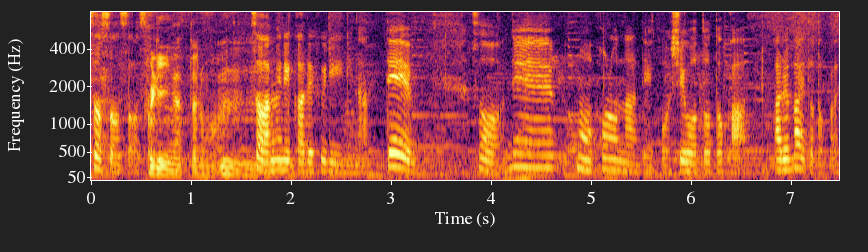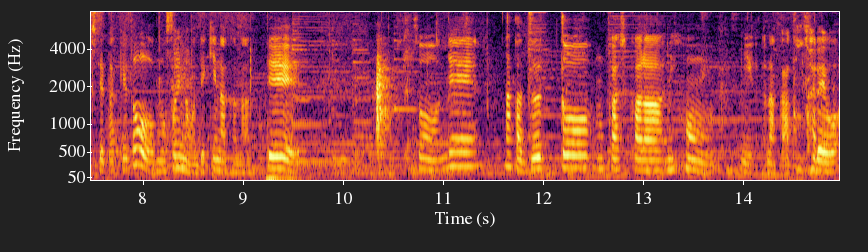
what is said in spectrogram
そうそうそうそう。フリーになったのは、うんん。そうアメリカでフリーになってそう。でもうコロナでこう仕事とかアルバイトとかしてたけどもうそういうのもできなくなってそう。でなんかずっと昔から日本になんか憧れを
